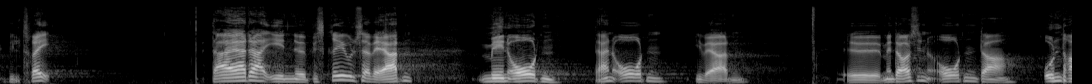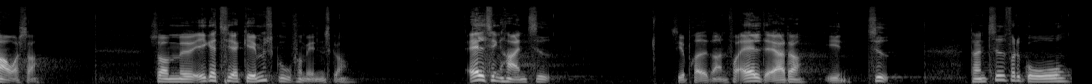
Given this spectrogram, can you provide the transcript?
kapitel 3, der er der en øh, beskrivelse af verden med en orden. Der er en orden i verden. Øh, men der er også en orden, der unddrager sig, som øh, ikke er til at gennemskue for mennesker. Alting har en tid, siger prædikeren, for alt er der en tid. Der er en tid for det gode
